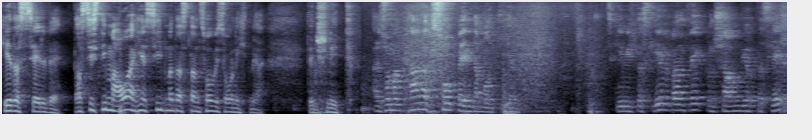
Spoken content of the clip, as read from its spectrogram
Hier dasselbe. Das ist die Mauer, hier sieht man das dann sowieso nicht mehr, den Schnitt. Also man kann auch so Bänder montieren. Jetzt gebe ich das Klebeband weg und schauen wir, ob das hält.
